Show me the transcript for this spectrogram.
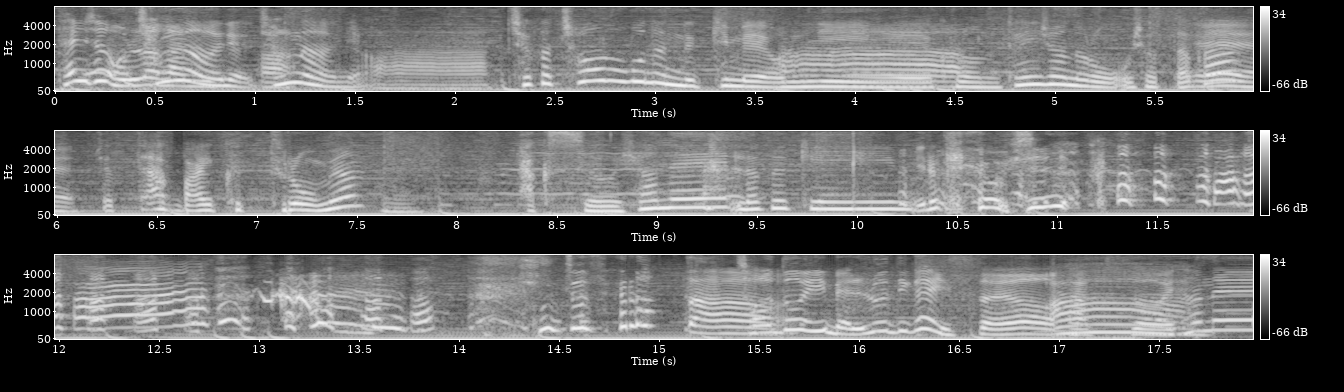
텐션 올라가는. 장난 아니야 아, 장난 아니야 아, 제가 처음 보는 느낌의 언니 의 아. 그런 tension으로 오셨다가 네. 이제 딱 마이크 들어오면 네. 박소현의 러브 게임 이렇게 오시니까 진짜 새롭다. 저도 이 멜로디가 있어요. 아. 박소현의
